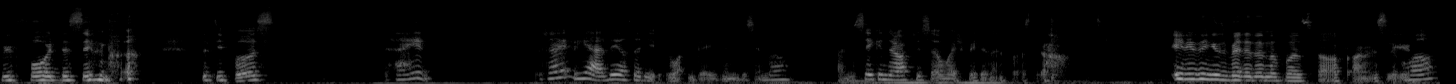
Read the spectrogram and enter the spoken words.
before December thirty first. Right. Right. Yeah, there are thirty one days in December. And the second draft is so much better than first draft. Anything is better than the first draft, honestly. Well,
